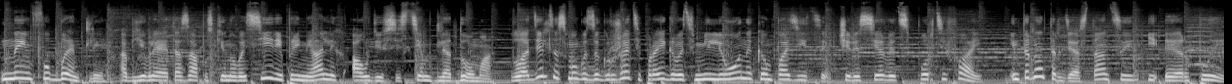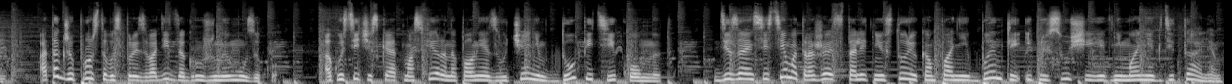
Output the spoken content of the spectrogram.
For Bentley объявляет о запуске новой серии премиальных аудиосистем для дома. Владельцы смогут загружать и проигрывать миллионы композиций через сервис Sportify, интернет-радиостанции и AirPlay, а также просто воспроизводить загруженную музыку. Акустическая атмосфера наполняет звучанием до пяти комнат. Дизайн системы отражает столетнюю историю компании Bentley и присущее ей внимание к деталям.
